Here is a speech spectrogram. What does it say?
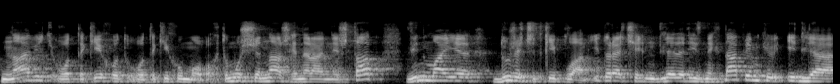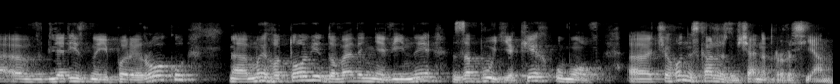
навіть в таких от, от таких умовах, тому що наш генеральний штаб він має дуже чіткий план. І до речі, для різних напрямків, і для, для різної пори року ми готові до ведення війни за будь-яких умов, Е, чого не скажеш звичайно про росіян.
